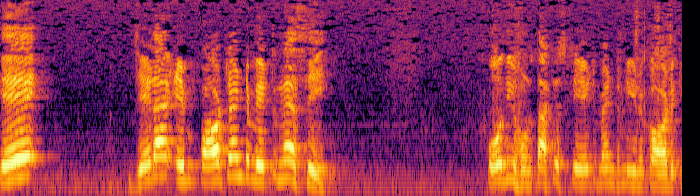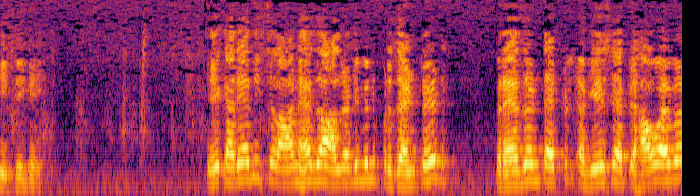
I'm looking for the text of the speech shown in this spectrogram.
ਕਿ ਜਿਹੜਾ ਇੰਪੋਰਟੈਂਟ ਵਿਟਨੈਸ ਸੀ ਉਹਦੀ ਹੁਣ ਤੱਕ ਸਟੇਟਮੈਂਟ ਨਹੀਂ ਰਿਕਾਰਡ ਕੀਤੀ ਗਈ ਇਹ ਕਹਿ ਰਿਹਾ the challan has already been presented present app- against app- however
